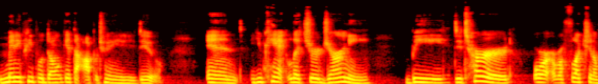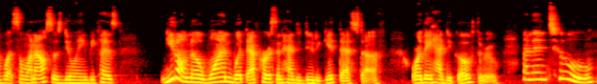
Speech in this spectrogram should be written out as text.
many people don't get the opportunity to do. And you can't let your journey be deterred or a reflection of what someone else is doing because you don't know one what that person had to do to get that stuff or they had to go through. And then two,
